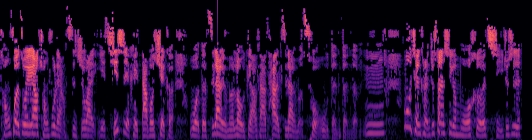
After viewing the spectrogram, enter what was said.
重复的作业要重复两次之外，也其实也可以 double check 我的资料有没有漏掉，他他的资料有没有错误等等的。嗯，目前可能就算是一个磨合期，就是。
